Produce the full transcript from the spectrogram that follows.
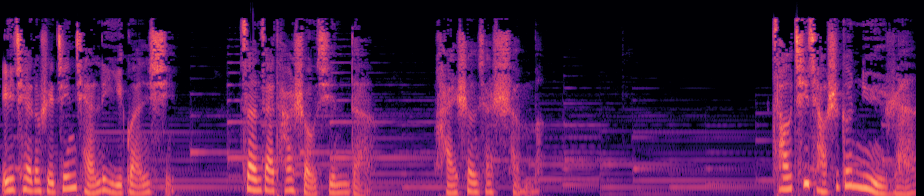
一切都是金钱利益关系。攥在他手心的，还剩下什么？曹七巧是个女人，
